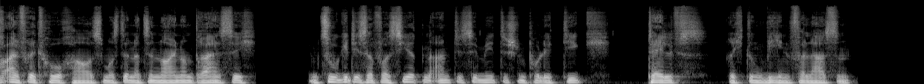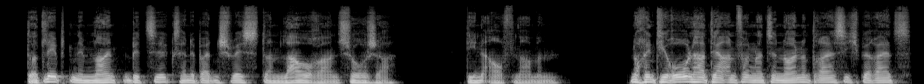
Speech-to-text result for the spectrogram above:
Auch Alfred Hochhaus musste 1939 im Zuge dieser forcierten antisemitischen Politik Telfs Richtung Wien verlassen. Dort lebten im neunten Bezirk seine beiden Schwestern Laura und Georgia, die ihn aufnahmen. Noch in Tirol hatte er Anfang 1939 bereits,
